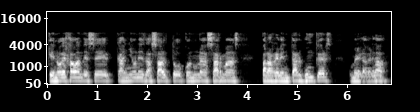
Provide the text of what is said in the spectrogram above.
que no dejaban de ser cañones de asalto con unas armas para reventar búnkers, hombre, la verdad,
